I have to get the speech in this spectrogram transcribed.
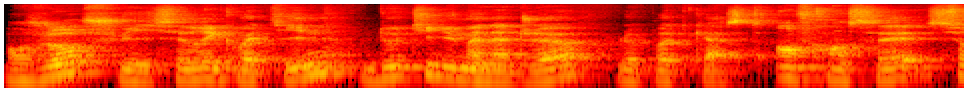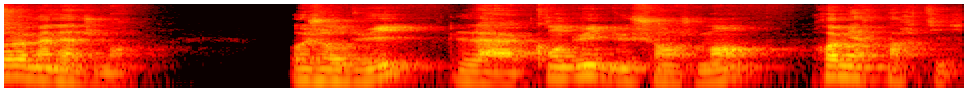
Bonjour, je suis Cédric Watine d'Outils du Manager, le podcast en français sur le management. Aujourd'hui, la conduite du changement, première partie.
